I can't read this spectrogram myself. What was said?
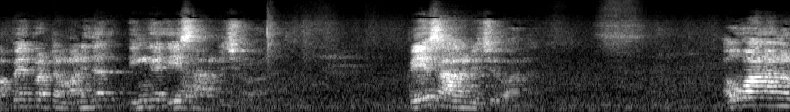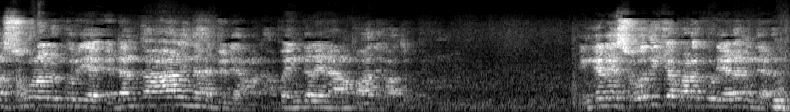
அப்பேற்பட்ட மனிதர் இங்க ஏச ஆரம்பிச்சிருவார். பேச ஆரம்பிச்சிருவாங்க. அவ்வாறான சூழலுக்குரிய இடம்தான் இந்த ஹஜ்ஜுடைய அமல் அப்ப எங்களை நாம பாதுகாத்துக் கொள்ளணும் எங்களே சோதிக்கப்படக்கூடிய இடம் இந்த இடம்.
